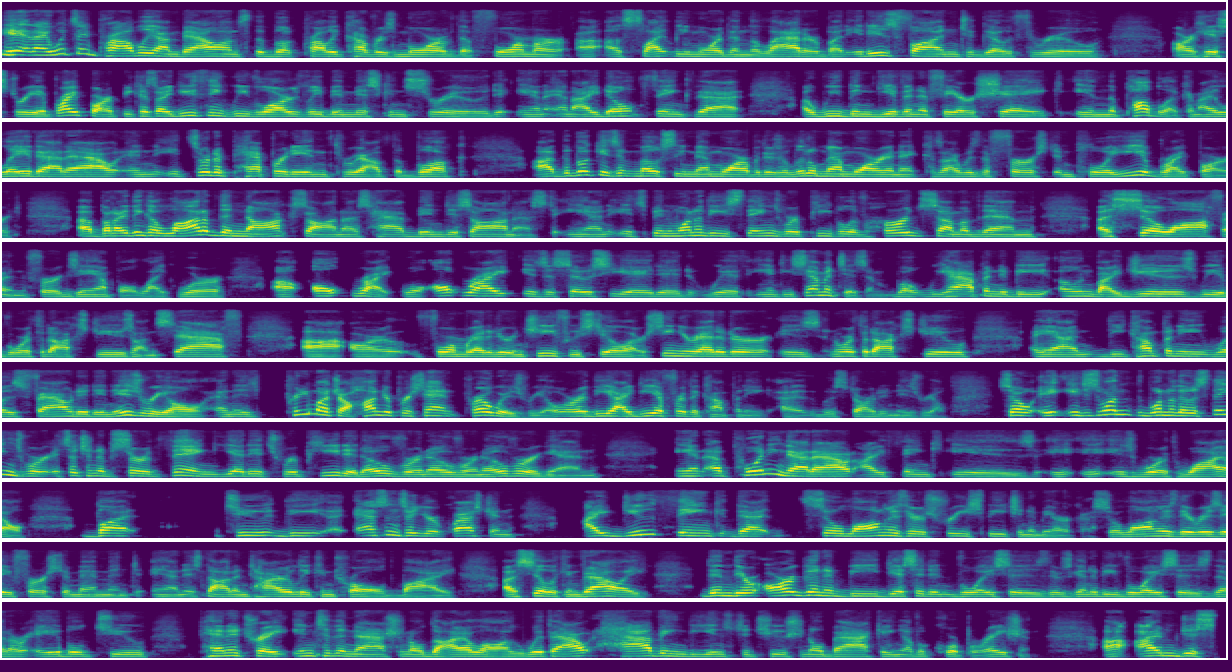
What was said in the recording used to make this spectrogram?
Yeah, and I would say probably on balance, the book probably covers more of the former, uh, slightly more than the latter. But it is fun to go through our history at Breitbart because I do think we've largely been misconstrued, and and I don't think that uh, we've been given a fair shake in the public. And I lay that out, and it's sort of peppered in throughout the book. Uh, the book isn't mostly memoir, but there's a little memoir in it because I was the first employee of Breitbart. Uh, but I think a lot of the knocks on us have been dishonest. And it's been one of these things where people have heard some of them uh, so often, for example, like we're uh, alt right. Well, alt right is associated with anti Semitism. Well, we happen to be owned by Jews. We have Orthodox Jews on staff. Uh, our former editor in chief, who's still our senior editor, is an Orthodox Jew. And the company was founded in Israel and is pretty much 100% pro Israel, or the idea for the company uh, was started in Israel. So it, it's one, one of those things where it's such an absurd thing, yet it's repeated over and over and over again and uh, pointing that out i think is is worthwhile but to the essence of your question I do think that so long as there's free speech in America, so long as there is a First Amendment and it's not entirely controlled by uh, Silicon Valley, then there are going to be dissident voices. There's going to be voices that are able to penetrate into the national dialogue without having the institutional backing of a corporation. Uh, I'm just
